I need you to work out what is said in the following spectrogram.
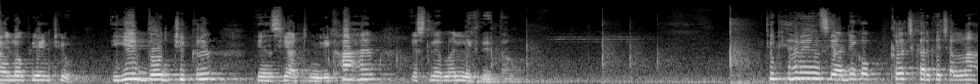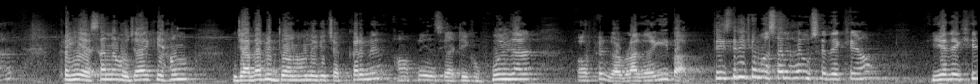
Fallopian tube. ये दो ज़िक्र एनसीआरटी ने लिखा है, इसलिए मैं लिख देता हूँ। क्योंकि हमें एनसीआरटी को क्लच करके चलना है, कहीं ऐसा ना हो जाए कि हम ज़्यादा विद्वान होने के चक्कर में हम अपने एनसीआरटी को भूल जाएँ और फिर गड़बड़ा जाएगी बात। तीसरी जो मसल है, उसे देखें हम ये देखिए,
